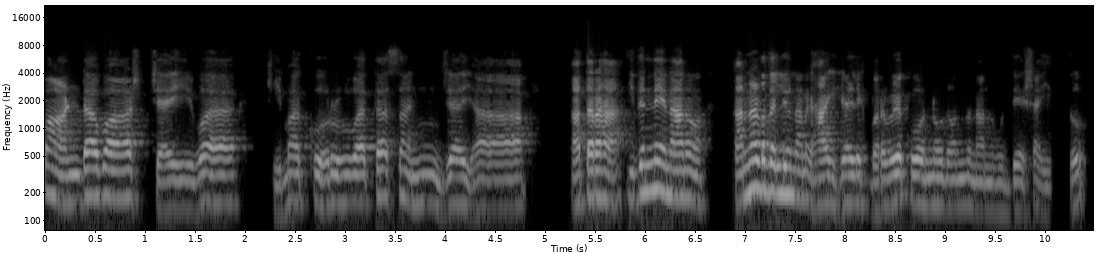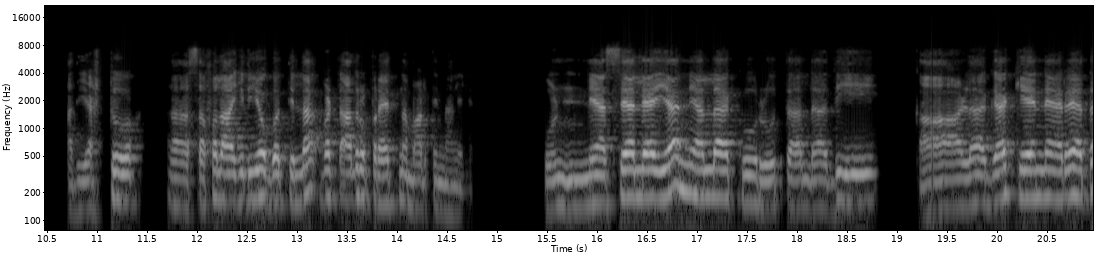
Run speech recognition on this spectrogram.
ಪಾಂಡವಾಶ್ಚೈವ ಕಿಮ ಕುರ್ವತ ಸಂಜಯ. ಆ ತರಹ ಇದನ್ನೇ ನಾನು ಕನ್ನಡದಲ್ಲಿಯೂ ನನಗೆ ಹಾಗೆ ಹೇಳಲಿಕ್ಕೆ ಬರಬೇಕು ಅನ್ನೋದೊಂದು ನನ್ನ ಉದ್ದೇಶ ಇತ್ತು. ಅದು ಎಷ್ಟು ಸಫಲ ಆಗಿದೆಯೋ ಗೊತ್ತಿಲ್ಲ, ಬಟ್ ಆದ್ರೂ ಪ್ರಯತ್ನ ಮಾಡ್ತೀನಿ ನಾನಿಲ್ಲಿ. ಪುಣ್ಯ ಸೆಲೆಯ ನೆಲ ಕುರುತಲದಿ, ಕಾಳಗಕ್ಕೆ ನೆರೆದ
